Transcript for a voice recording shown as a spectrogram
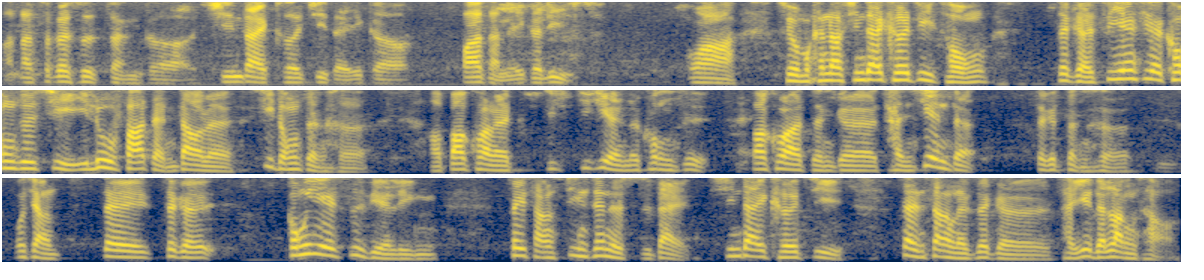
啊，那这个是整个新代科技的一个发展的一个历史。哇，所以我们看到新代科技从这个 CNC 的控制器一路发展到了系统整合，啊，包括了机机器人的控制，包括了整个产线的这个整合。我想在这个工业四点零非常新生的时代，新代科技站上了这个产业的浪潮，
